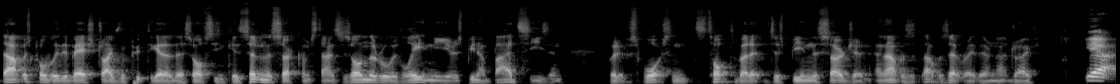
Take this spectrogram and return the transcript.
that was probably the best drive we put together this offseason, considering the circumstances on the road late in the year. It's been a bad season but it was Watson talked about it just being the surgeon, and that was that was it right there in that drive. Yeah,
